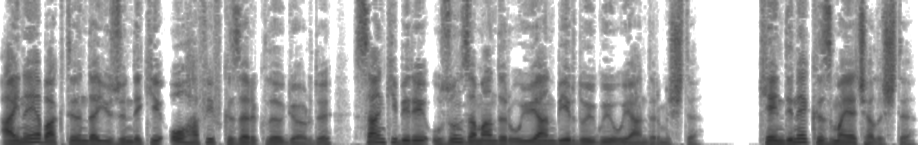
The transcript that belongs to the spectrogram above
Aynaya baktığında yüzündeki o hafif kızarıklığı gördü, sanki biri uzun zamandır uyuyan bir duyguyu uyandırmıştı. Kendine kızmaya çalıştı.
